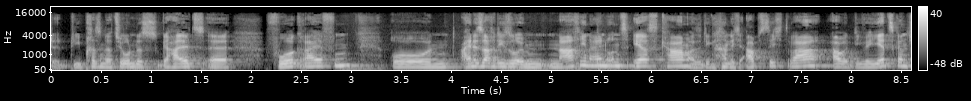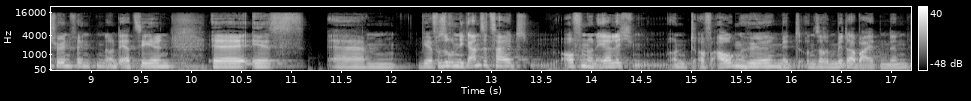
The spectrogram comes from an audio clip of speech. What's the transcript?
die Präsentation des Gehalts äh, vorgreifen. Und eine Sache, die so im Nachhinein uns erst kam, also die gar nicht Absicht war, aber die wir jetzt ganz schön finden und erzählen, äh, ist, ähm, wir versuchen die ganze Zeit offen und ehrlich und auf Augenhöhe mit unseren Mitarbeitenden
